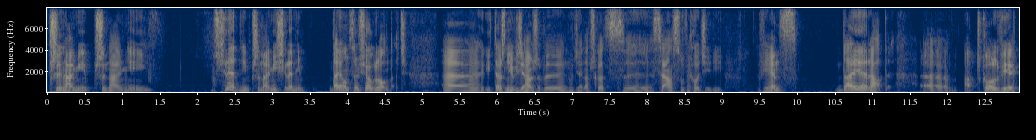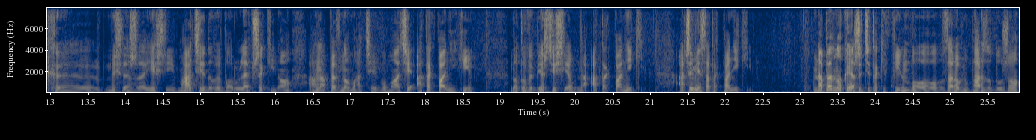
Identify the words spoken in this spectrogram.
przynajmniej, przynajmniej średnim, przynajmniej średnim, dającym się oglądać. E, I też nie widziałem, żeby ludzie na przykład z seansu wychodzili, więc daję radę. E, aczkolwiek e, myślę, że jeśli macie do wyboru lepsze kino, a na pewno macie, bo macie atak paniki, no to wybierzcie się na atak paniki. A czym jest atak paniki? Na pewno kojarzycie taki film, bo zarobił bardzo dużo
